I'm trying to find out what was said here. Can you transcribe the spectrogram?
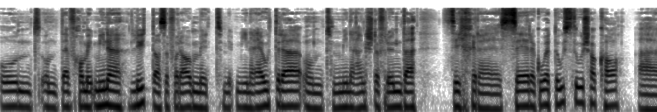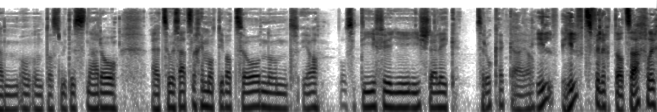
und, und einfach auch mit meinen Leuten, also vor allem mit, mit meinen Eltern und meinen engsten Freunden, sicher einen sehr guten Austausch hatte. Ähm, und, und dass mir das dann auch eine zusätzliche Motivation und ja, positive Einstellung zurückgegeben. Ja. Hilf, Hilft es vielleicht tatsächlich,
